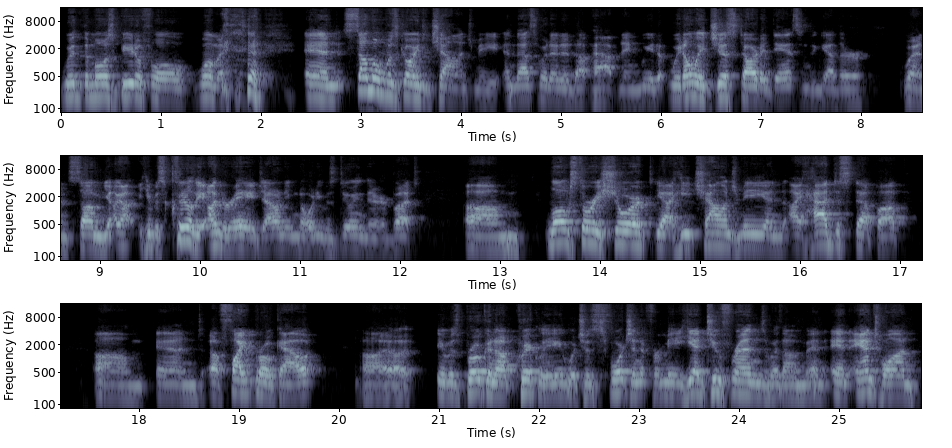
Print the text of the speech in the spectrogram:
with the most beautiful woman. and someone was going to challenge me and that's what ended up happening we'd, we'd only just started dancing together when some he was clearly underage i don't even know what he was doing there but um, long story short yeah he challenged me and i had to step up um, and a fight broke out uh, it was broken up quickly, which is fortunate for me. He had two friends with him, and and Antoine.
